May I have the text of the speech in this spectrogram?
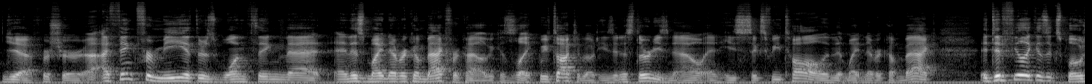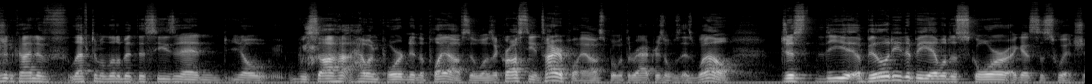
Yeah, for sure. I think for me, if there's one thing that, and this might never come back for Kyle because, like we've talked about, he's in his 30s now and he's six feet tall, and it might never come back. It did feel like his explosion kind of left him a little bit this season, and you know we saw how, how important in the playoffs it was across the entire playoffs, but with the Raptors as well. Just the ability to be able to score against the switch,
